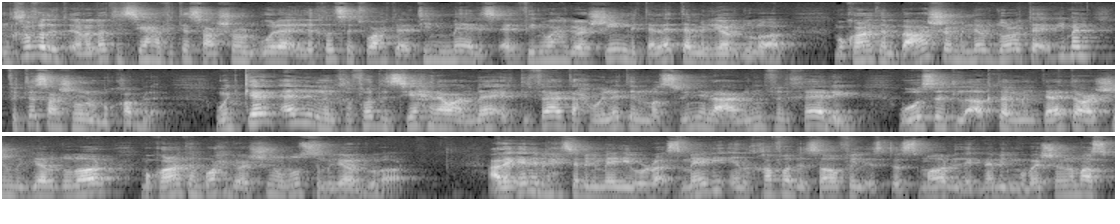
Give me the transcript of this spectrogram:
انخفضت إيرادات السياحة في التسع شهور الأولى اللي خلصت في 31 مارس 2021 ل 3 مليار دولار مقارنة ب 10 مليار دولار تقريبا في التسع شهور المقابلة. وإن كان قلل انخفاض السياحه نوعا ما ارتفاع تحويلات المصريين العاملين في الخارج وصلت لاكثر من 23 مليار دولار مقارنة ب 21.5 مليار دولار. على جانب الحساب المالي والرأسمالي انخفض صافي الاستثمار الأجنبي المباشر لمصر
